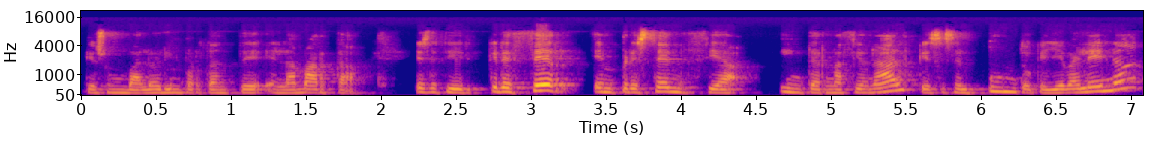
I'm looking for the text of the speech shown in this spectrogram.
que es un valor importante en la marca. Es decir, crecer en presencia internacional, que ese es el punto que lleva Elena,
